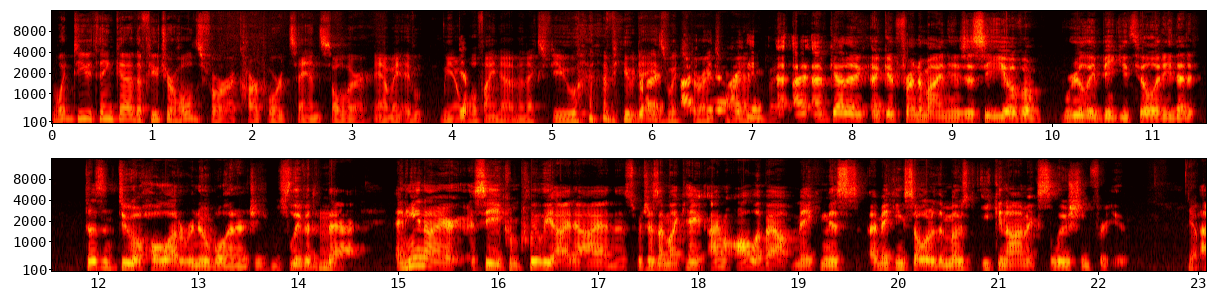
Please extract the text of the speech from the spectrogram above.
What do you think uh, the future holds for carports and solar? I mean, it, you know, Yep. we'll find out in the next few few days Right. which I- you direction know, we're I heading. think But I, I've got a, a good friend of mine who's a CEO of a really big utility that doesn't do a whole lot of renewable energy. Let's leave it at Hmm. that. And he and I are, see completely eye to eye on this, which is I'm like, hey, I'm all about making this, uh, making solar the most economic solution for you. Yep. Uh,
